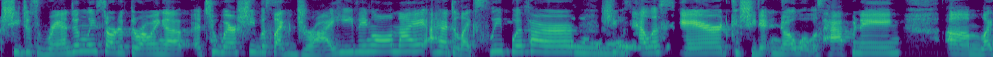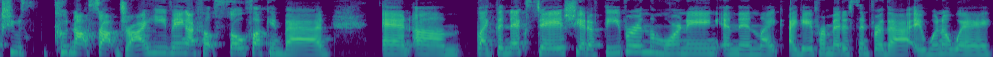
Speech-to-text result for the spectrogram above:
she just randomly started throwing up to where she was like dry heaving all night. I had to like sleep with her. She was hella scared because she didn't know what was happening. Um, like she was could not stop dry heaving. I felt so fucking bad. And um, like the next day, she had a fever in the morning, and then like I gave her medicine for that. It went away.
